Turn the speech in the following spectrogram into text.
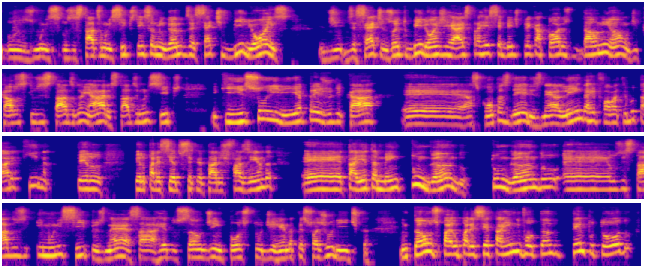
os, os estados e municípios têm, se não me engano, 17 bilhões de 17, 18 bilhões de reais para receber de precatórios da União, de causas que os estados ganharam, estados e municípios, e que isso iria prejudicar é, as contas deles, né? além da reforma tributária, que, pelo, pelo parecer do secretário de Fazenda, é, estaria também tungando tungando é, os estados e municípios, né, essa redução de imposto de renda pessoa jurídica. Então, os, o parecer está indo e voltando o tempo todo,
